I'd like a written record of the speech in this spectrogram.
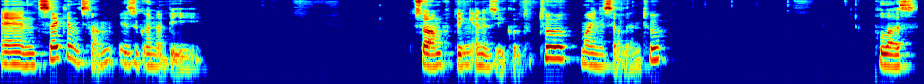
And second sum is going to be, so I'm putting n is equal to 2 minus ln2 plus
